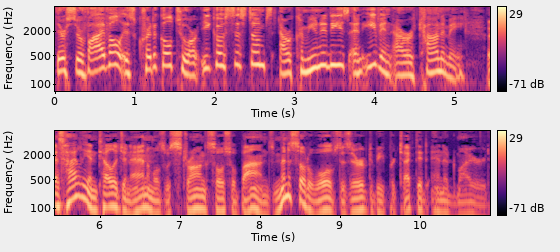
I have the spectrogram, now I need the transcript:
Their survival is critical to our ecosystems, our communities, and even our economy. As highly intelligent animals with strong social bonds, Minnesota wolves deserve to be protected and admired.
